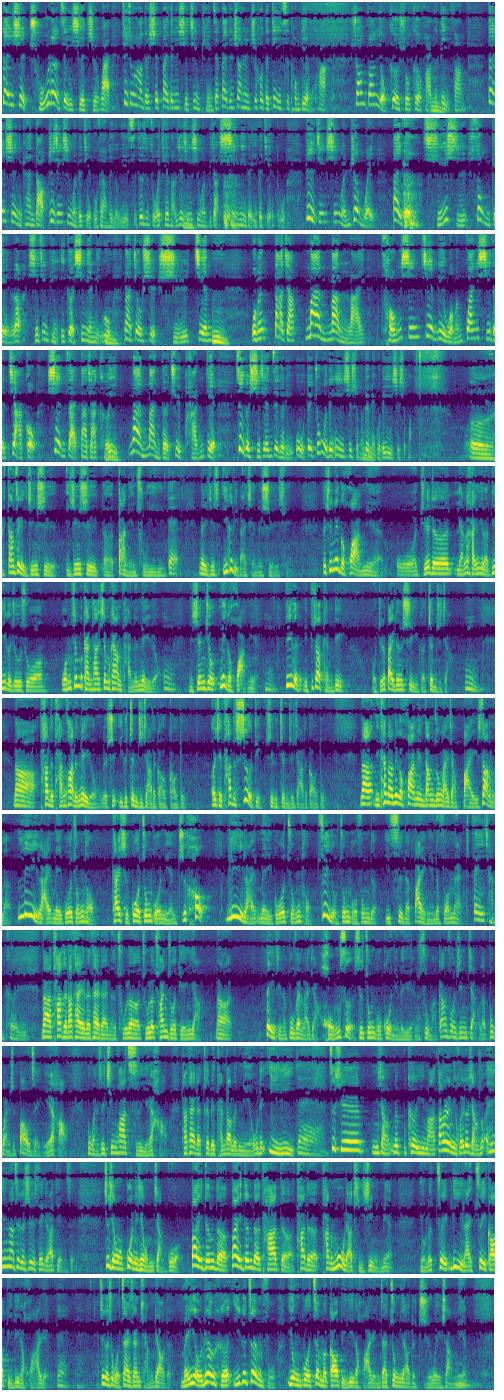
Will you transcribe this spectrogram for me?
但是除了这一些之外，最重要的是拜登跟习近平在拜登上任之后的第一次通电话，双方有各说各话的地方。但是你看到日经新闻的解读非常的有意思，这是昨天啊日经新闻比较细腻的一个解读。日经新闻认为，拜登其实送给了习近平一个新年礼物，那就是时间。嗯，我们大家慢慢来，重新建立我们关系的架构。现在大家可以慢慢的去盘点这个时间，这个礼物对中国的意义是什么？对美国的意义是什么？呃，当这个已经是已经是呃大年初一，对，那已经是一个礼拜前的事情。可是那个画面，我觉得两个含义了。第一个就是说，我们先不看他，先不看他们谈的内容，嗯，你先就那个画面，嗯，第一个你必须要肯定，我觉得拜登是一个政治家，嗯，那他的谈话的内容呢是一个政治家的高高度，而且他的设定是一个政治家的高度。那你看到那个画面当中来讲，摆上了历来美国总统开始过中国年之后，历来美国总统最有中国风的一次的拜年的 format，非常刻意。那他和他太太的太太呢，除了除了穿着典雅，那背景的部分来讲，红色是中国过年的元素嘛。刚凤馨讲了，不管是抱枕也好，不管是青花瓷也好。他太太特别谈到了牛的意义，对这些，你想那不刻意吗？当然，你回头想说，哎，那这个是谁给他点子？之前我过年前我们讲过，拜登的拜登的他的他的他的幕僚体系里面，有了最历来最高比例的华人，对对，这个是我再三强调的，没有任何一个政府用过这么高比例的华人在重要的职位上面，嗯、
